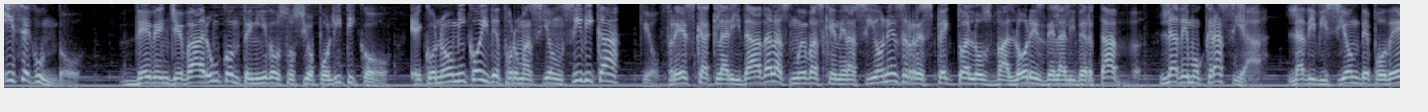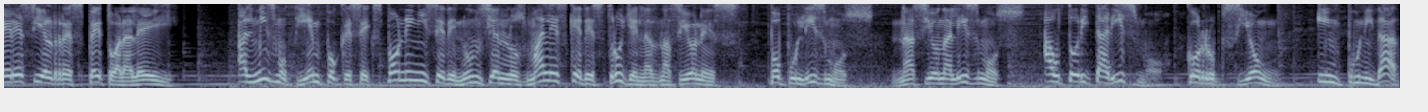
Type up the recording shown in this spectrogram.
y segundo, deben llevar un contenido sociopolítico, económico y de formación cívica que ofrezca claridad a las nuevas generaciones respecto a los valores de la libertad, la democracia, la división de poderes y el respeto a la ley. Al mismo tiempo que se exponen y se denuncian los males que destruyen las naciones, populismos, nacionalismos, autoritarismo, corrupción, impunidad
